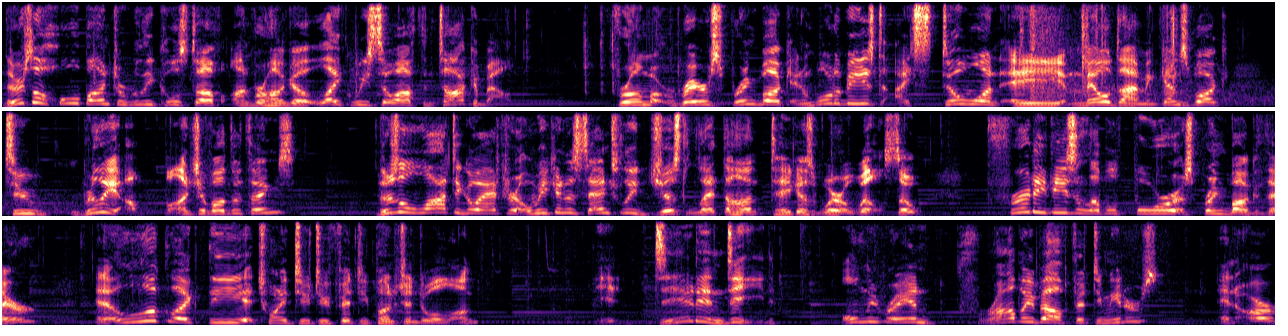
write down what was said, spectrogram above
there's a whole bunch of really cool stuff on Vurhonga like we so often talk about. From rare springbuck and wildebeest, I still want a male diamond gemsbuck, to really a bunch of other things. There's a lot to go after and we can essentially just let the hunt take us where it will, so pretty decent level 4 springbuck there, and it looked like the 22250 punched into a lung. It did indeed, only ran probably about 50 meters, and our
